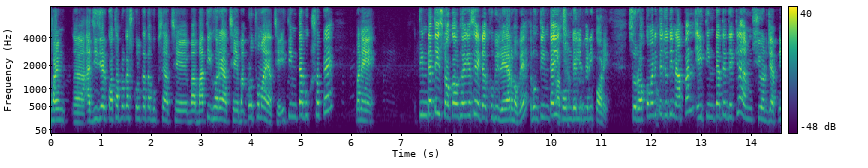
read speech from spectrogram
ধরেন আজিজের কথা প্রকাশ কলকাতা বুকসে আছে বা বাতি ঘরে আছে বা প্রথমায় আছে। এই তিনটা বুকশপে মানে তিনটাতেই স্টক আউট হয়ে গেছে। এটা খুবই রেয়ার হবে এবং তিনটাই আচ্ছা। হোম ডেলিভারি করে। সো রকমারিতে যদি না পান এই তিনটাতে দেখলে আমি শিওর যে আপনি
